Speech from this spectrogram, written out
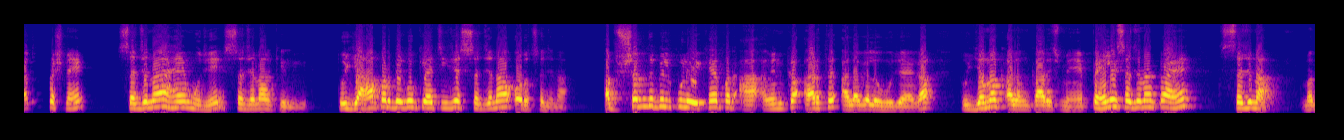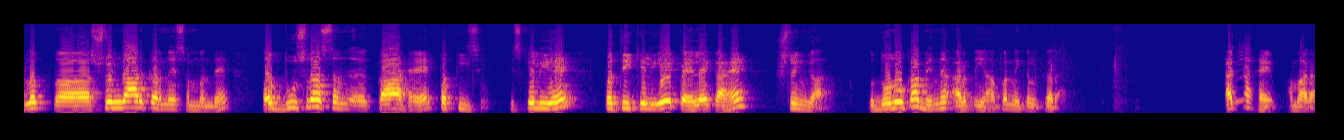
अगला प्रश्न है, सजना है मुझे, सजना के लिए। तो यहाँ पर देखो क्या चीज़ है, सजना और सजना। अब शब्द बिल्कुल एक है, पर इनका अर्थ अलग अलग हो जाएगा। तो यमक अलंकार इसमें है। पहले सजना का है, सजना मतलब श्रृंगार करने संबंध है। और दूसरा का है, पति से। किसके लिए? पति के लिए पहले का है, श्रृंगार। तो दोनों का भिन्न अर्थ यहाँ पर निकल कर आए अगला है हमारा,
